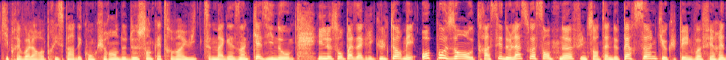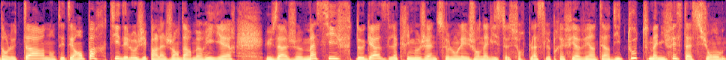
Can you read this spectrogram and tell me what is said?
qui prévoit la reprise par des concurrents de 288 magasins Casino. Ils ne sont pas agriculteurs mais opposants au tracé de l'A69. Une centaine de personnes qui occupaient une voie ferrée dans le Tarn ont été en partie délogées par la gendarmerie hier. Usage massif de gaz lacrymogène selon les journalistes sur place. Le préfet avait interdit toute manifestation.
